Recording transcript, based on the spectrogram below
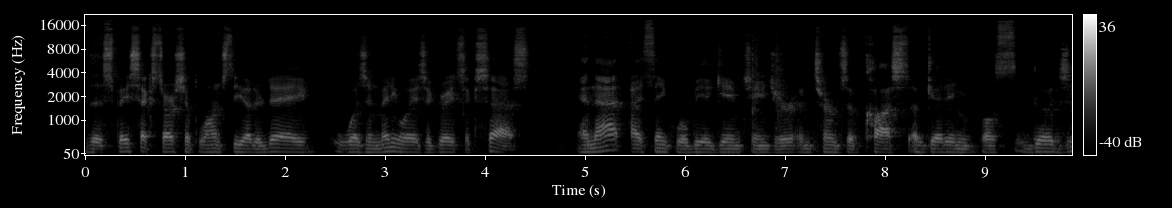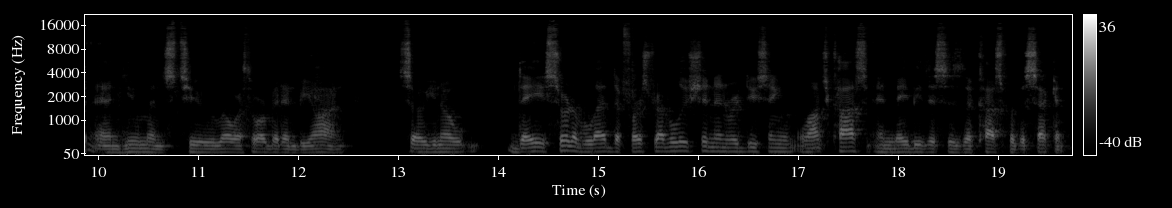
the SpaceX Starship launch the other day was in many ways a great success. And that, I think, will be a game changer in terms of cost of getting both goods and humans to low Earth orbit and beyond. So, you know, they sort of led the first revolution in reducing launch costs, and maybe this is the cusp of a second.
